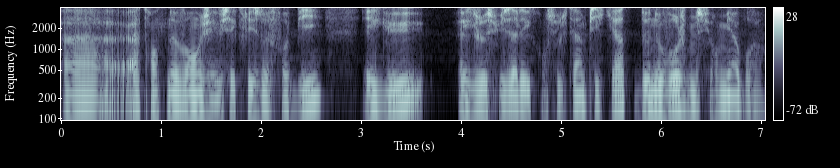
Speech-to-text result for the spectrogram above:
à, à 39 ans, j'ai eu ces crises de phobie aiguës et que je suis allé consulter un psychiatre, de nouveau, je me suis remis à boire.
